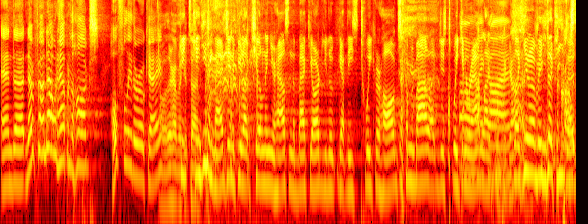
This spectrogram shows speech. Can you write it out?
and uh, never found out what happened to the hogs. Hopefully they're okay. Oh, they're having a good time. can you imagine if you're like chilling in your house in the backyard, you look, got these tweaker hogs coming by, like just tweaking Oh around, my like, gosh. Oh like you know what I mean? Like you Across imagine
